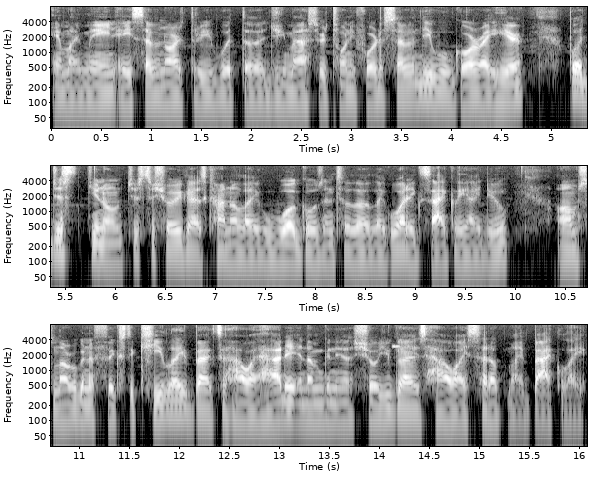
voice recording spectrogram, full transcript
and my main a7r3 with the g master 24 to 70 will go right here but just you know just to show you guys kind of like what goes into the like what exactly i do Um, so now we're gonna fix the key light back to how I had it and I'm gonna show you guys how I set up my backlight.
